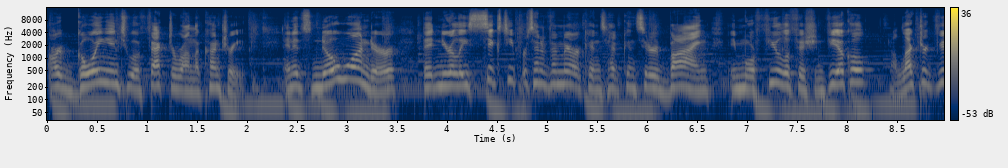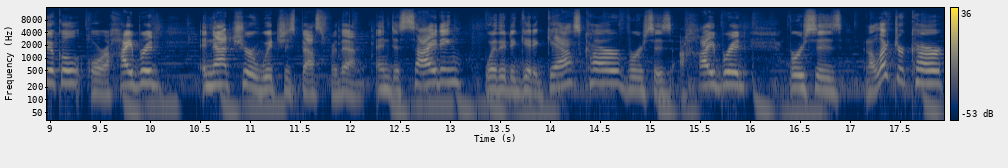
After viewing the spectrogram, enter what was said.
are going into effect around the country. And it's no wonder that nearly 60% of Americans have considered buying a more fuel efficient vehicle, an electric vehicle, or a hybrid, and not sure which is best for them. And deciding whether to get a gas car versus a hybrid versus an electric car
